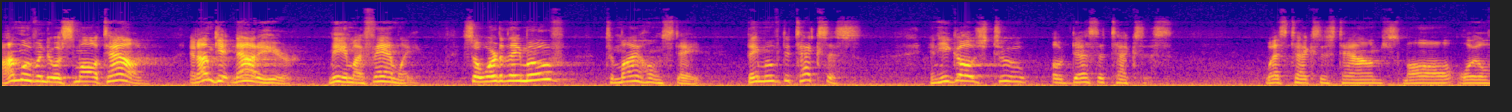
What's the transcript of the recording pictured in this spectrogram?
I'm moving to a small town and I'm getting out of here, me and my family. So, where do they move? To my home state. They moved to Texas. And he goes to Odessa, Texas. West Texas town, small oil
